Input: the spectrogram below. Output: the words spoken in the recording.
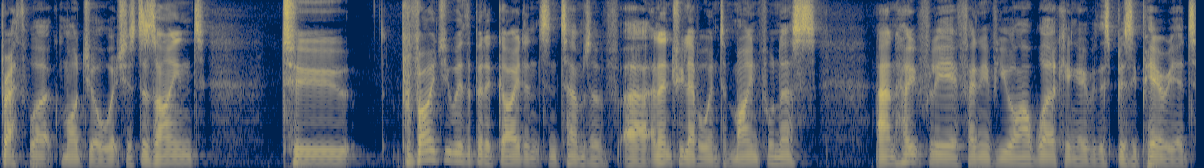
breathwork module, which is designed to provide you with a bit of guidance in terms of uh, an entry level into mindfulness. And hopefully, if any of you are working over this busy period,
